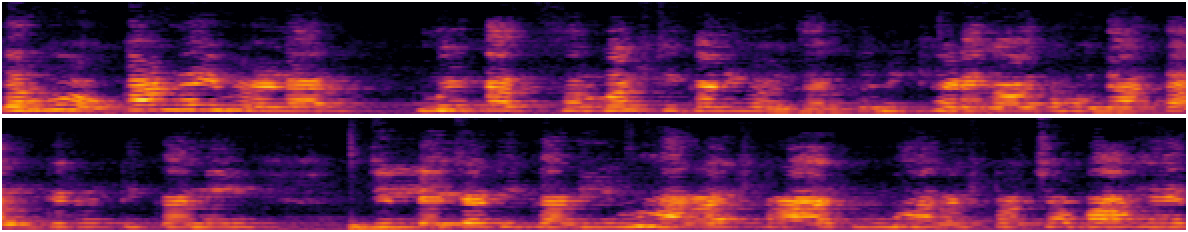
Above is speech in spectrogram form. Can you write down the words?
तर हो का नाही मिळणार? मिळतात सर्वच ठिकाणी मिळतात. तुम्ही खेडेगावात आहोत द्या तालुक्याच्या ठिकाणी जिल्ह्याच्या ठिकाणी महाराष्ट्रात महाराष्ट्राच्या बाहेर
